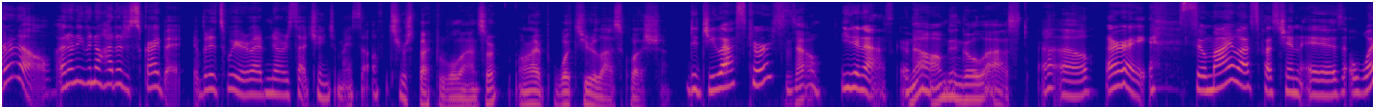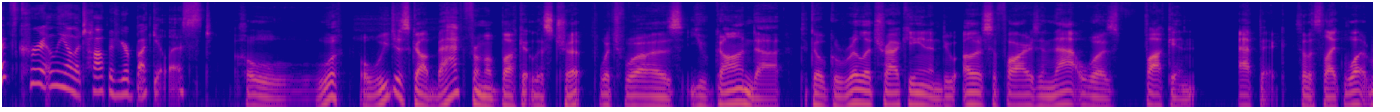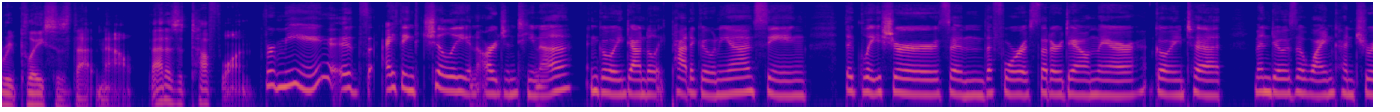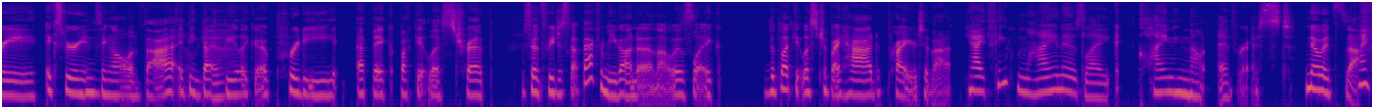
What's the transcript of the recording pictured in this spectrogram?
I don't know. I don't even know how to describe it, but it's weird. I've noticed that change in myself. It's a respectable answer. All right, what's your last question? Did you ask yours? No, You didn't ask. Okay. no, I'm gonna go last. Uh oh. All right. So my last question is what's currently on the top of your bucket list? Oh, well, we just got back from a bucket list trip, which was Uganda to go gorilla trekking and do other safaris, and that was fucking epic. So it's like, what replaces that now? That is a tough one. For me, it's I think Chile and Argentina and going down to like Patagonia, seeing the glaciers and the forests that are down there, going to Mendoza wine country, experiencing all of that. I oh, think that would be like a pretty epic bucket list trip since we just got back from Uganda and that was like the bucket list trip I had prior to that. Yeah, I think mine is like climbing Mount Everest. No, it's not.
